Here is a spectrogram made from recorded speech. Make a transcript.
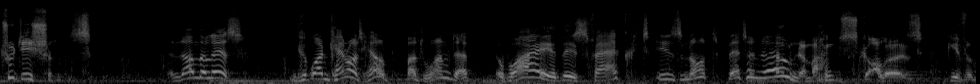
traditions. Nonetheless, one cannot help but wonder why this fact is not better known among scholars, given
